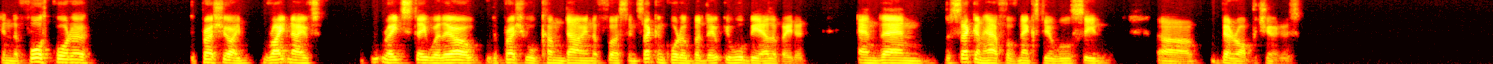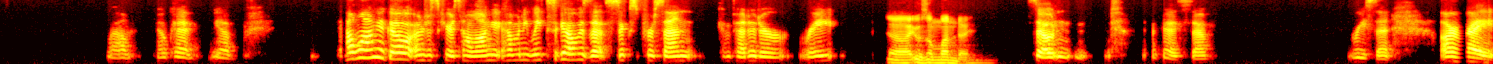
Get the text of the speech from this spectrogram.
in the fourth quarter. The pressure I, right now, if rates stay where they are, the pressure will come down in the first and second quarter, but they, it will be elevated. And then the second half of next year, we'll see uh, better opportunities. Wow. Okay. Yeah. How long ago? I'm just curious. How long? How many weeks ago was that six percent competitor rate? Uh, it was on Monday. So, okay, so recent. All right.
